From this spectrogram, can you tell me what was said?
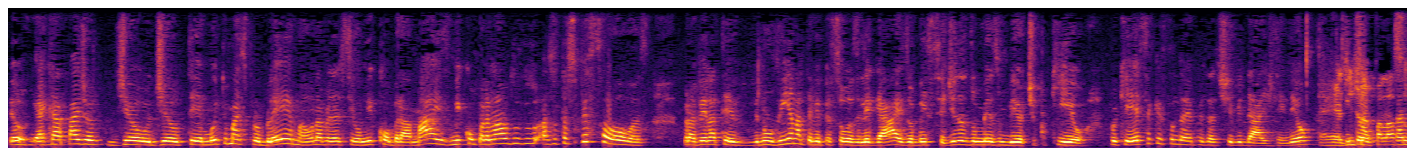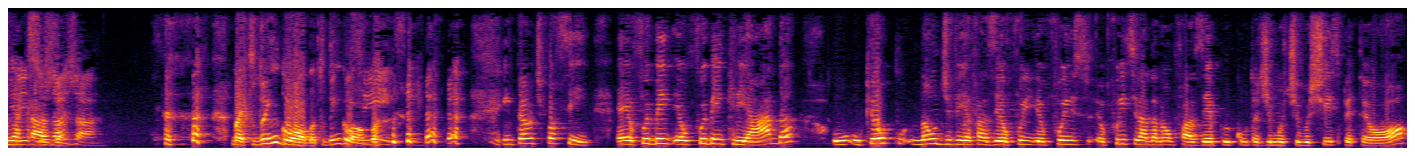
Eu, uhum. É capaz de eu, de, eu, de eu ter muito mais problema, ou na verdade, assim, eu me cobrar mais, me comprando as outras pessoas. Pra ver na TV. Não via na TV pessoas legais ou bem-sucedidas do mesmo biotipo que eu. Porque essa é a questão da representatividade, entendeu? É, a gente então, vai falar sobre isso casa... já já. Mas tudo engloba, tudo engloba. Sim, sim. então, tipo assim, é, eu fui bem, eu fui bem criada, o, o, que eu não devia fazer, eu fui, eu, fui, eu fui ensinada a não fazer por conta de motivo XPTO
